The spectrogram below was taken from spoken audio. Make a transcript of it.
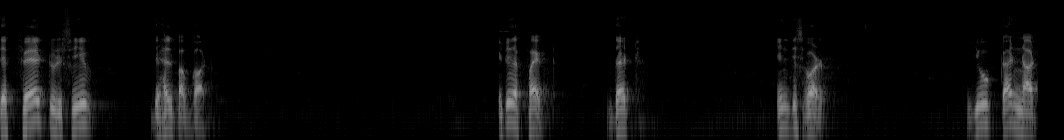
they fail to receive the help of God. It is a fact that in this world, you cannot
